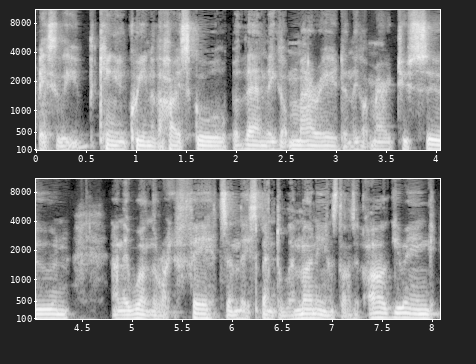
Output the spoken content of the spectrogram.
basically the king and queen of the high school, but then they got married and they got married too soon and they weren't the right fit and they spent all their money and started arguing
